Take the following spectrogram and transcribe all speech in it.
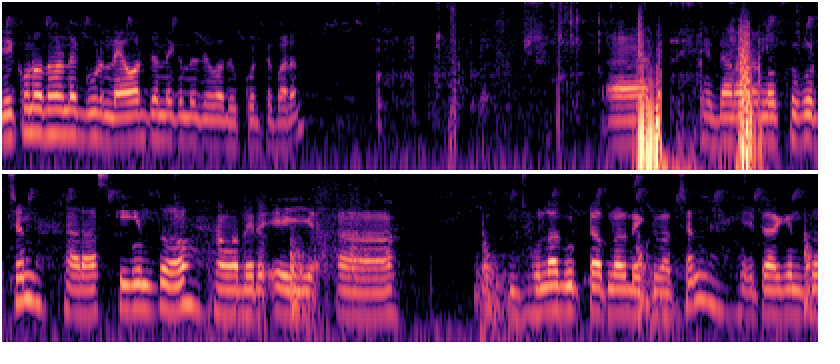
যে কোনো ধরনের গুড় নেওয়ার জন্য কিন্তু যোগাযোগ করতে পারেন। এই দানাটা লক্ষ্য করছেন, আর আজকে কিন্তু আমাদের এই ঝোলা গুড়টা আপনারা দেখতে পাচ্ছেন। এটা কিন্তু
